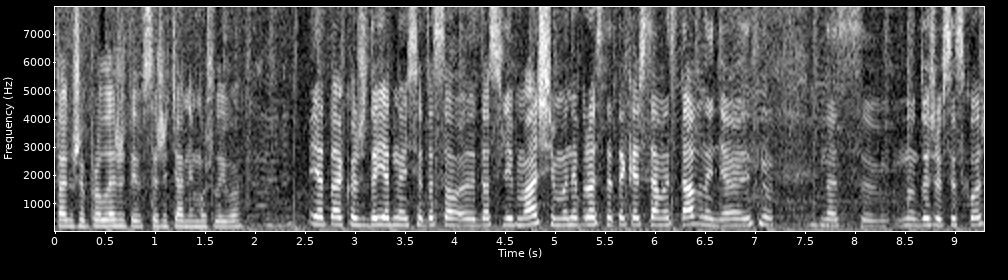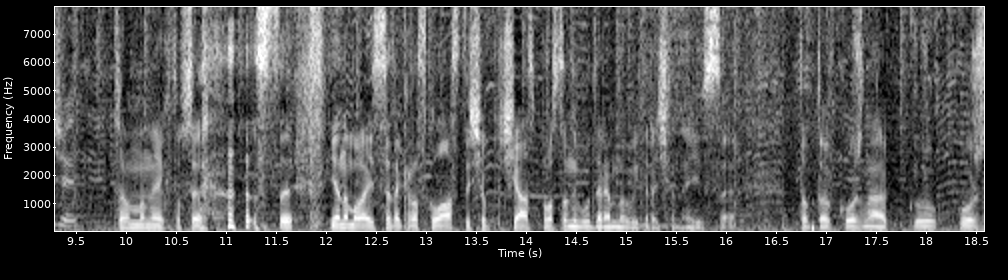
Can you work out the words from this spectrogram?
так же пролежати все життя неможливо. Я також доєднуюся до, со- до слів Маші. Мене просто таке ж саме ставлення. Ну, у нас е, ну, дуже все схоже. Та в мене як то все, все. Я намагаюся все так розкласти, щоб час просто не був даремно витрачений і все. Тобто кожна, кож,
